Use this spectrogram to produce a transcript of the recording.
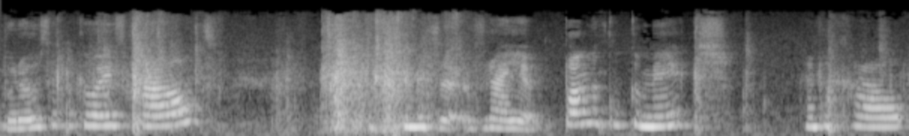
brood heb ik al even gehaald. Glutenvrije pannenkoekenmix heb ik gehaald.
